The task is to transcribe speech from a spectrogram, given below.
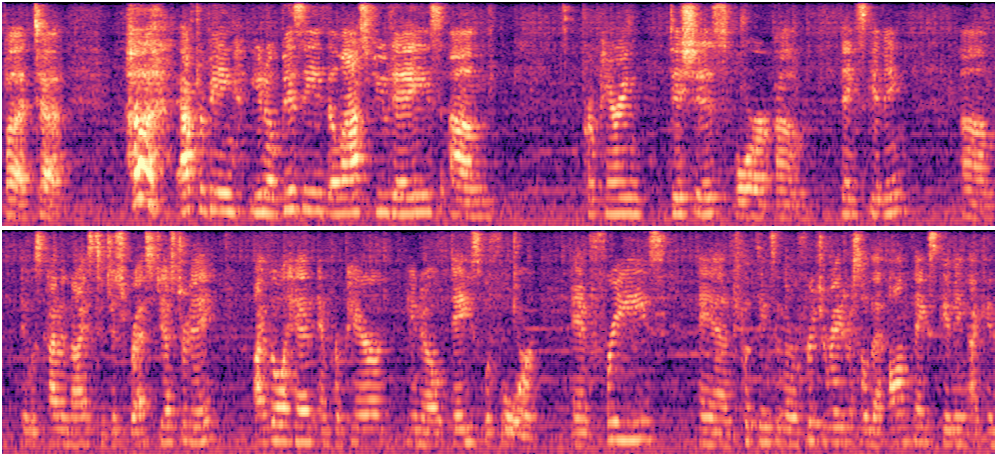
But uh, after being, you know, busy the last few days, um, preparing dishes for um, Thanksgiving, um, it was kind of nice to just rest yesterday. I go ahead and prepare, you know, days before and freeze and put things in the refrigerator so that on Thanksgiving I can,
